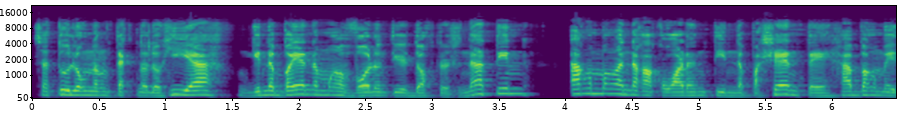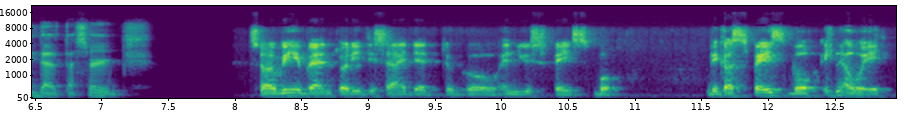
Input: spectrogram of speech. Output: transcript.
Sa tulong ng teknolohiya, ginabayan ng mga volunteer doctors natin ang mga naka-quarantine na pasyente habang may Delta surge. So we eventually decided to go and use Facebook. Because Facebook, in a way,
